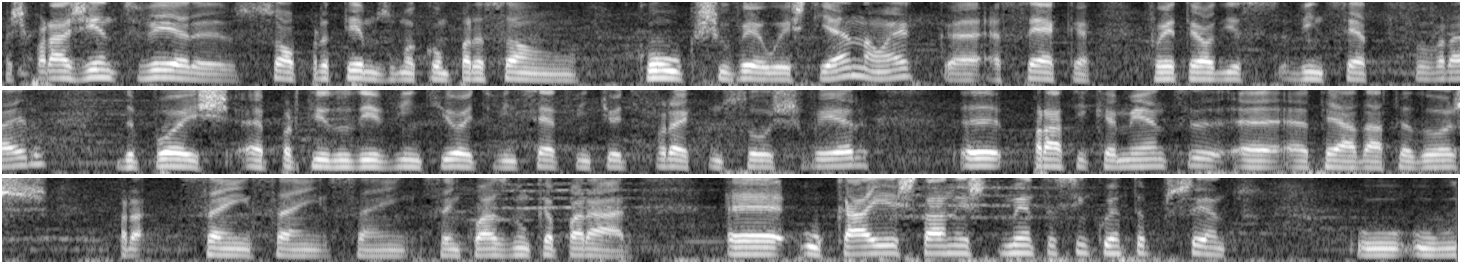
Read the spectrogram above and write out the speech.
mas para a gente ver, só para termos uma comparação com o que choveu este ano, não é? A seca foi até ao dia 27 de fevereiro, depois, a partir do dia 28, 27, 28 de fevereiro, começou a chover, eh, praticamente eh, até à data de hoje, sem, sem, sem, sem quase nunca parar. Eh, o CAIA está neste momento a 50% o, o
